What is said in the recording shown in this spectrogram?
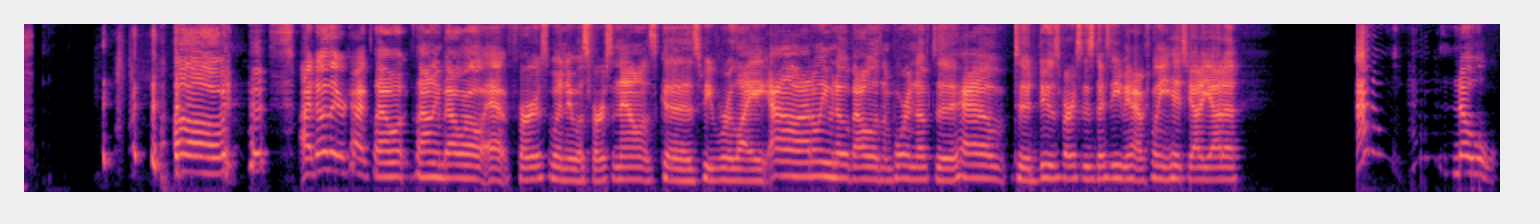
um, I know they were kind of clown, clowning Bow Wow at first when it was first announced because people were like, "Oh, I don't even know if Bow Wow is important enough to have to do this versus Does he even have twenty hits? Yada yada." I don't, I didn't know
